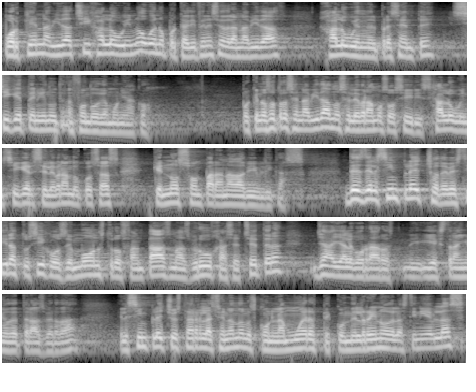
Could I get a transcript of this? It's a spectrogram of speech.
¿Por qué Navidad sí, Halloween no? Bueno, porque a diferencia de la Navidad, Halloween en el presente sigue teniendo un trasfondo demoníaco. Porque nosotros en Navidad no celebramos Osiris, Halloween sigue celebrando cosas que no son para nada bíblicas. Desde el simple hecho de vestir a tus hijos de monstruos, fantasmas, brujas, etcétera, ya hay algo raro y extraño detrás, ¿verdad? el simple hecho de estar relacionándonos con la muerte, con el reino de las tinieblas,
